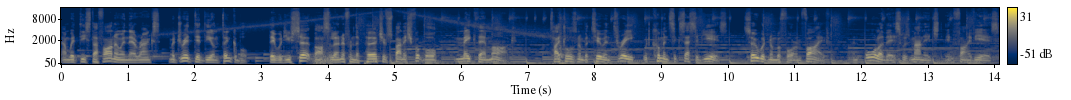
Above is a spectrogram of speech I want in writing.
and with Di Stefano in their ranks, Madrid did the unthinkable. They would usurp Barcelona from the perch of Spanish football and make their mark. Titles number 2 and 3 would come in successive years, so would number 4 and 5, and all of this was managed in 5 years.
